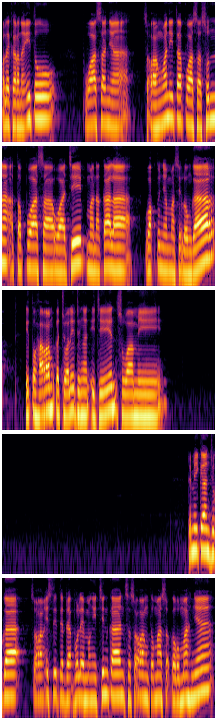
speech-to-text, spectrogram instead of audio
oleh karena itu puasanya seorang wanita puasa sunnah atau puasa wajib manakala waktunya masih longgar itu haram kecuali dengan izin suami. Demikian juga seorang istri tidak boleh mengizinkan seseorang untuk masuk ke rumahnya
